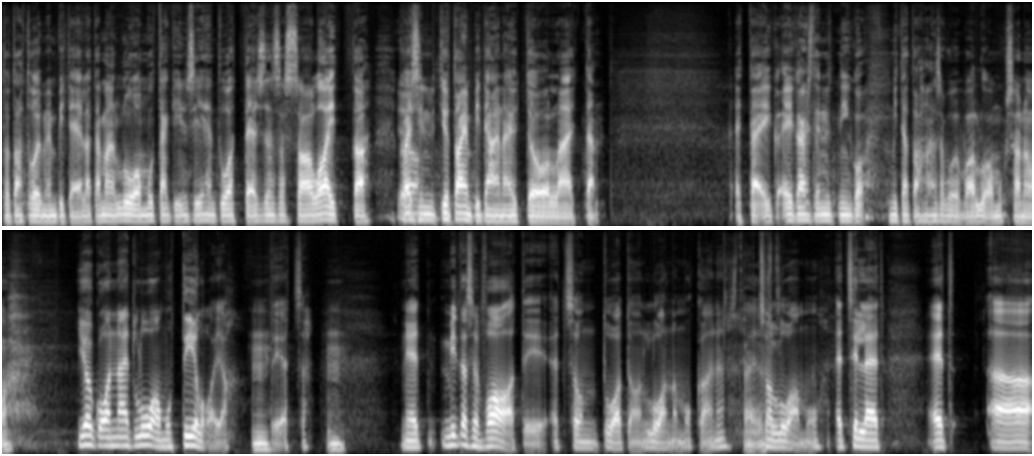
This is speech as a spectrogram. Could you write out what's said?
tota, toimenpiteillä tämän luomutäkin siihen tuotteeseensa saa laittaa. Kai siinä nyt jotain pitää näyttöä olla, että, että ei, ei kai sitten nyt niin kuin, mitä tahansa voi vaan luomuksi sanoa. Joku on näitä luomutiloja, mm. Tiedätkö? Mm. Niin et mitä se vaatii, että se on tuote on luonnonmukainen, Sitä että just. se on luomu. Että silleen, että et, äh,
